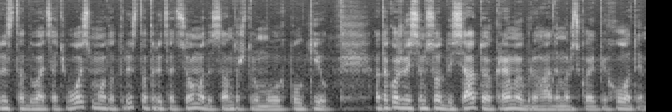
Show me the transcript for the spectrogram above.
328-го та 337-го десантно-штурмових полків, а також 810-ї окремої бригади морської піхоти.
